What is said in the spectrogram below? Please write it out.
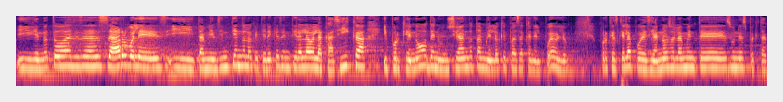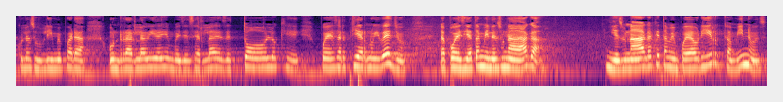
y viendo todas esas árboles y también sintiendo lo que tiene que sentir al lado de la casica y, por qué no, denunciando también lo que pasa acá en el pueblo. Porque es que la poesía no solamente es un espectáculo sublime para honrar la vida y embellecerla desde todo lo que puede ser tierno y bello. La poesía también es una daga y es una daga que también puede abrir caminos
